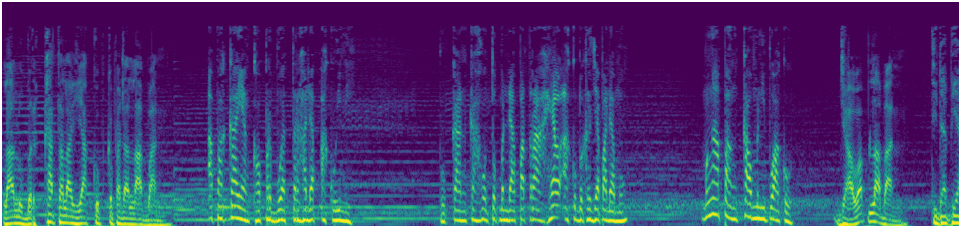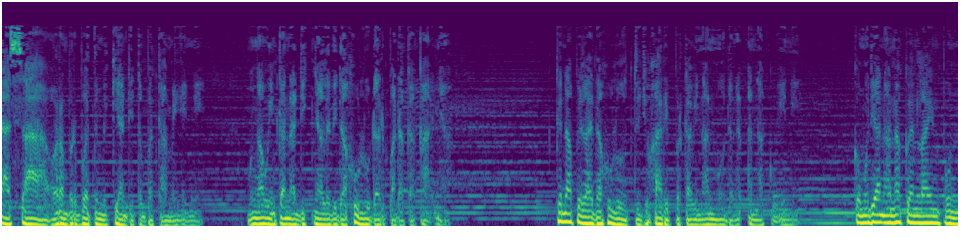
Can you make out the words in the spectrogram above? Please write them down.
Lalu berkatalah Yakub kepada Laban, Apakah yang kau perbuat terhadap aku ini? Bukankah untuk mendapat Rahel aku bekerja padamu? Mengapa engkau menipu aku? Jawab Laban, Tidak biasa orang berbuat demikian di tempat kami ini. Mengawinkan adiknya lebih dahulu daripada kakaknya. Kenapilah dahulu tujuh hari perkawinanmu dengan anakku ini. Kemudian anakku yang lain pun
